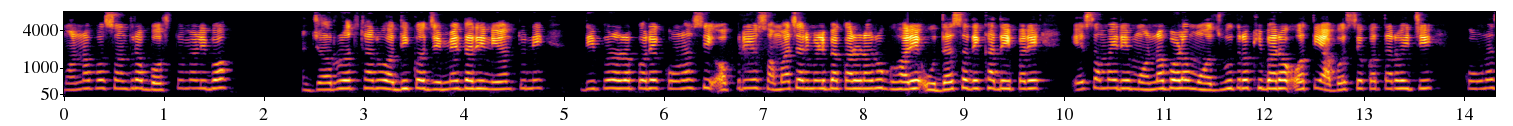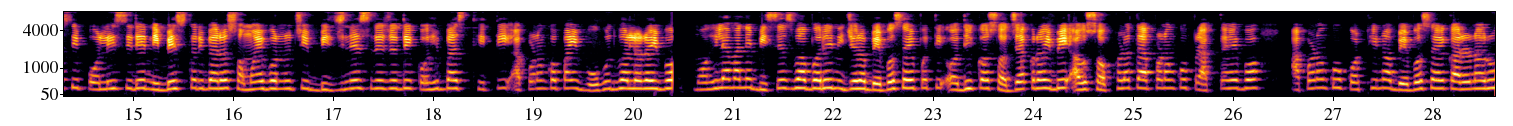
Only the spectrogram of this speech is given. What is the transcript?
ମନପସନ୍ଦର ବସ୍ତୁ ମିଳିବ। ଜରୁରତଠାରୁ ଅଧିକ ଜିମେଦାରୀ ନିଅନ୍ତୁନି। ଦ୍ୱିପ୍ରହର ପରେ କୌଣସି ଅପ୍ରିୟ ସମାଚାର ମିଳିବା କାରଣରୁ ଘରେ ଉଦାସ ଦେଖା ଦେଇପାରେ। ଏ ସମୟରେ ମନୋବଳ ମଜବୁତ ରଖିବାର ଅତି ଆବଶ୍ୟକତା ରହିଛି। କୌଣସି ପଲିସିରେ ନିବେଶ କରିବାର ସମୟ ବନୁଛି। ବିଜନେସରେ ଯଦି କହିବା ସ୍ଥିତି ଆପଣଙ୍କ ପାଇଁ ବହୁତ ଭଲ ରହିବ। ମହିଳାମାନେ ବିଶେଷ ଭାବରେ ନିଜର ବ୍ୟବସାୟ ପ୍ରତି ଅଧିକ ସଜାଗ ରହିବେ ଆଉ ସଫଳତା ଆପଣଙ୍କୁ ପ୍ରାପ୍ତ ହେବ। ଆପଣଙ୍କ କଠିନ ବ୍ୟବସାୟ କାରଣରୁ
